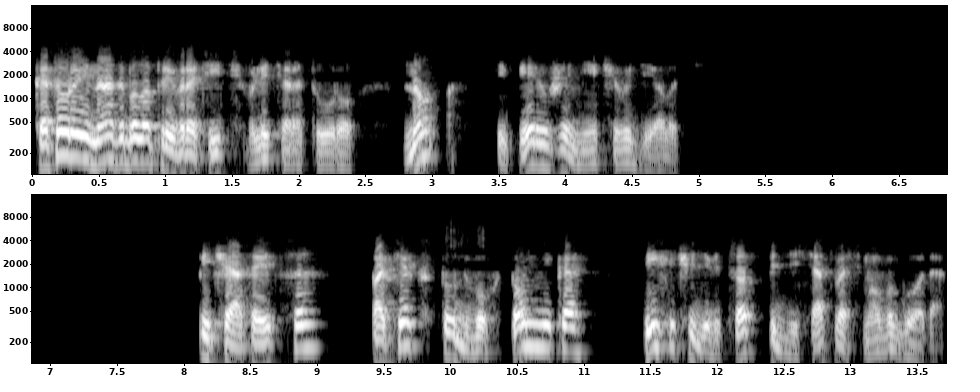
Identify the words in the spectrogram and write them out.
которые надо было превратить в литературу, но теперь уже нечего делать. Печатается по тексту двухтомника 1958 года.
